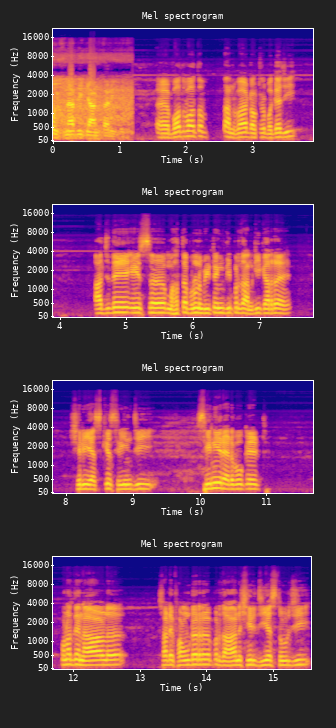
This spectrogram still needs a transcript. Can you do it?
ਘੋਸ਼ਣਾ ਦੀ ਜਾਣਕਾਰੀ ਦੇਣ। ਬਹੁਤ ਬਹੁਤ ਧੰਨਵਾਦ ਡਾਕਟਰ ਬੱਗਾ ਜੀ। ਅੱਜ ਦੇ ਇਸ ਮਹੱਤਵਪੂਰਨ ਮੀਟਿੰਗ ਦੀ ਪ੍ਰਧਾਨਗੀ ਕਰ ਰਹੇ ਸ਼੍ਰੀ ਐਸ ਕੇ ਸਰੀਨ ਜੀ, ਸੀਨੀਅਰ ਐਡਵੋਕੇਟ, ਉਹਨਾਂ ਦੇ ਨਾਲ ਸਾਡੇ ਫਾਊਂਡਰ ਪ੍ਰਧਾਨ ਸ਼੍ਰੀ G S Toor ji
